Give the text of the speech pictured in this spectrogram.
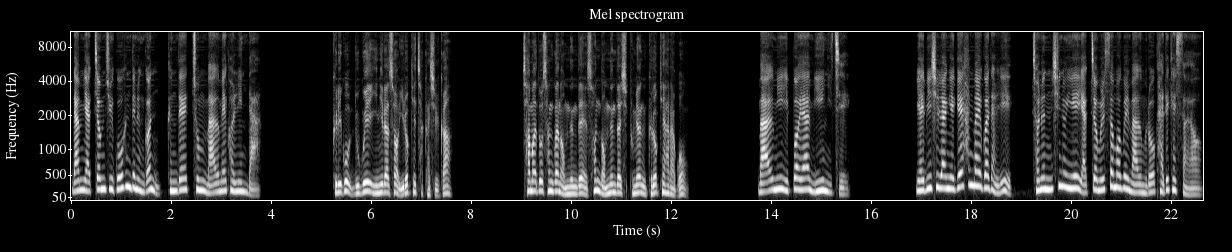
남 약점 쥐고 흔드는 건 근데 좀 마음에 걸린다. 그리고 누구의 인이라서 이렇게 착하실까? 참아도 상관없는데 선 넘는다 싶으면 그렇게 하라고. 마음이 이뻐야 미인이지. 예비 신랑에게 한 말과 달리 저는 신우이의 약점을 써먹을 마음으로 가득했어요.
